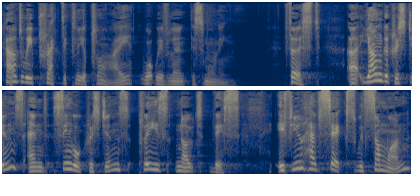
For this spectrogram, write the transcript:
How do we practically apply what we've learnt this morning? First, uh, younger Christians and single Christians, please note this. If you have sex with someone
